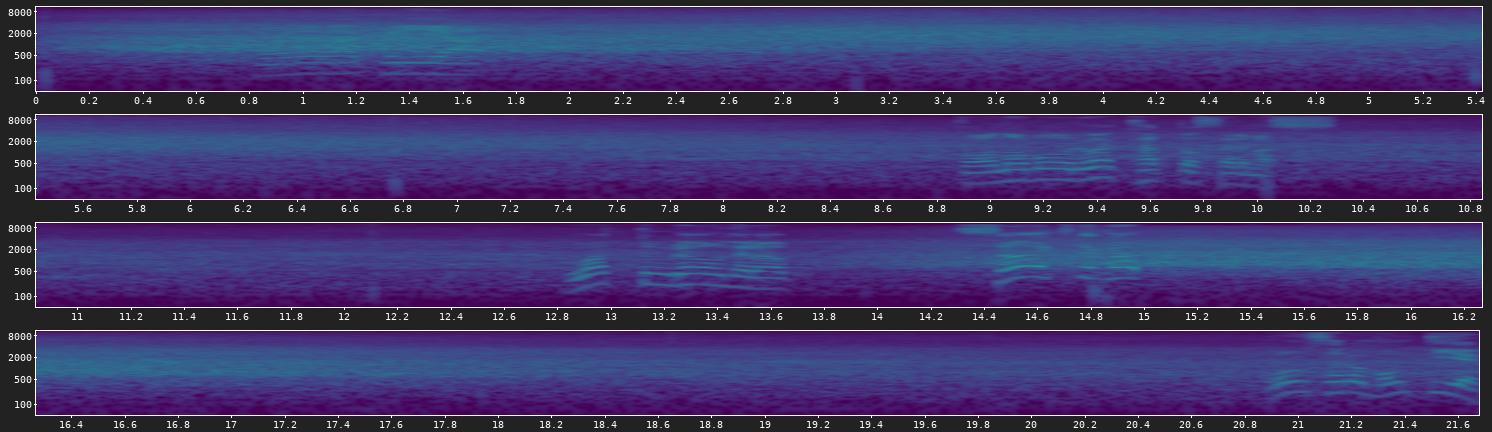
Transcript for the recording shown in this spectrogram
これはクリア。このボールはカットされます。ふわっと裏を狙う。さあ来たか。ゴンサロ・モンティエ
